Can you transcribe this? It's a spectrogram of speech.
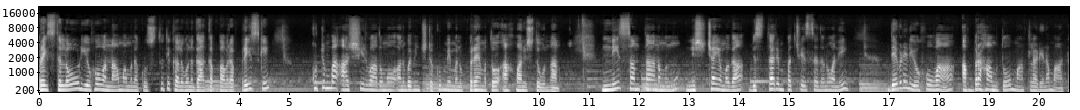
ప్రైస్ ద లోడ్ యెహోవా నామమునకు స్థుతి కలుగునుగాక పవర్ ప్రేస్కి ప్రైస్కి కుటుంబ ఆశీర్వాదము అనుభవించుటకు మిమ్మల్ని ప్రేమతో ఆహ్వానిస్తూ ఉన్నాను. నీ సంతానమును నిశ్చయముగా విస్తరింపచేసేదను అని దేవుడైన యహోవా అబ్రహాముతో మాట్లాడిన మాట.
